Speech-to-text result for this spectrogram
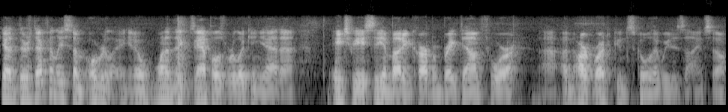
Yeah, there's definitely some overlay. You know, one of the examples we're looking at a uh, HVAC embodied carbon breakdown for uh, an Art Rudkin school that we designed. So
